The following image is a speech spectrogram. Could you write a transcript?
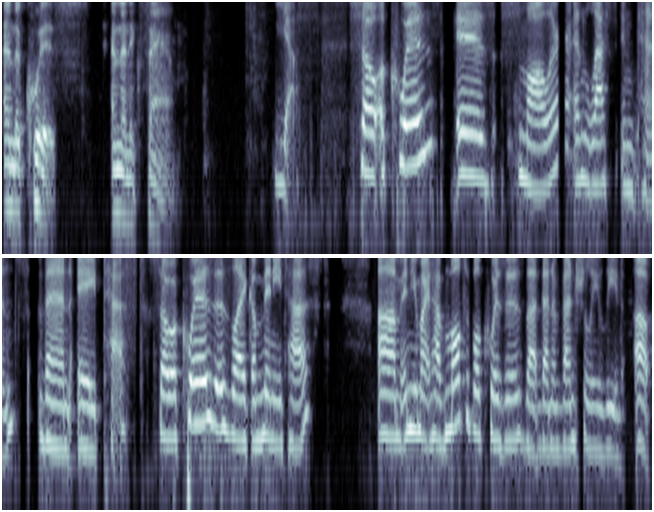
and a quiz and an exam? Yes. So a quiz is smaller and less intense than a test. So a quiz is like a mini test um, and you might have multiple quizzes that then eventually lead up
